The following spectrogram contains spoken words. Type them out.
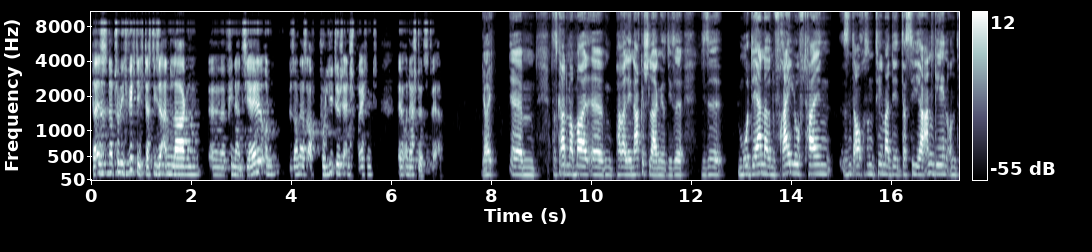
da ist es natürlich wichtig, dass diese Anlagen äh, finanziell und besonders auch politisch entsprechend äh, unterstützt werden. Ja, ich ähm, das gerade nochmal ähm, parallel nachgeschlagen. Diese, diese moderneren Freilufthallen sind auch so ein Thema, das sie ja angehen und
